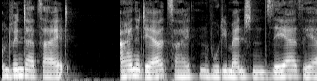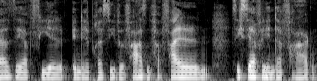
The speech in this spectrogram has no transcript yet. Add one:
und Winterzeit eine der Zeiten, wo die Menschen sehr, sehr, sehr viel in depressive Phasen verfallen, sich sehr viel hinterfragen.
